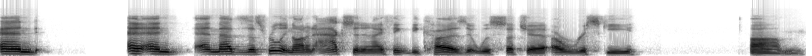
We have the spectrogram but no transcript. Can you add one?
and and and and that's that's really not an accident i think because it was such a, a risky um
